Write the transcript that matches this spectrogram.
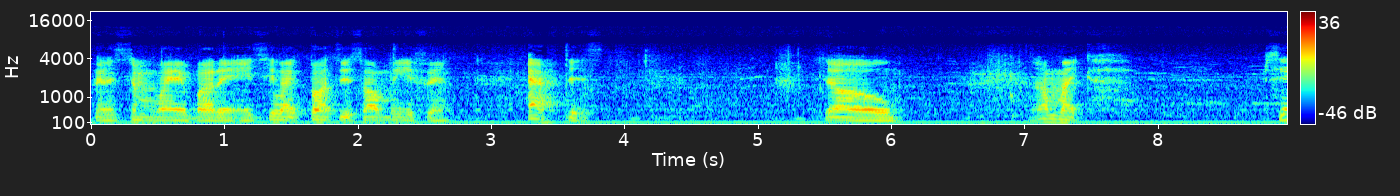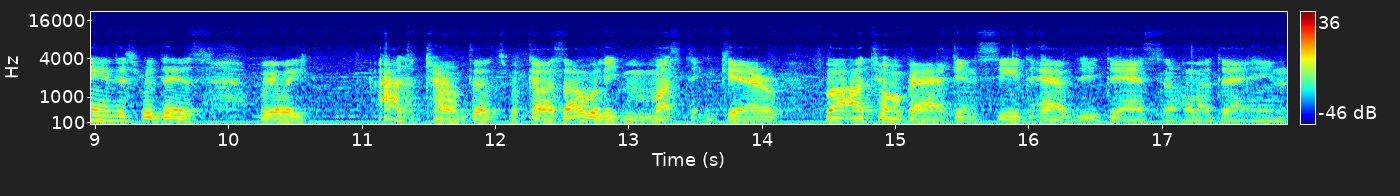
feeling some way about it and she like bought this on me and after this. So I'm like seeing this with this really I had to turn this because I really must didn't care. But I turned back and see to have the dance and all like that and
